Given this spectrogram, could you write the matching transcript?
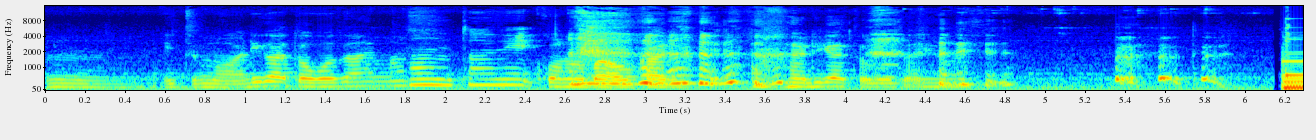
うん。いつもありがとうございます。本当に。この場を借りて。ありがとうございます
